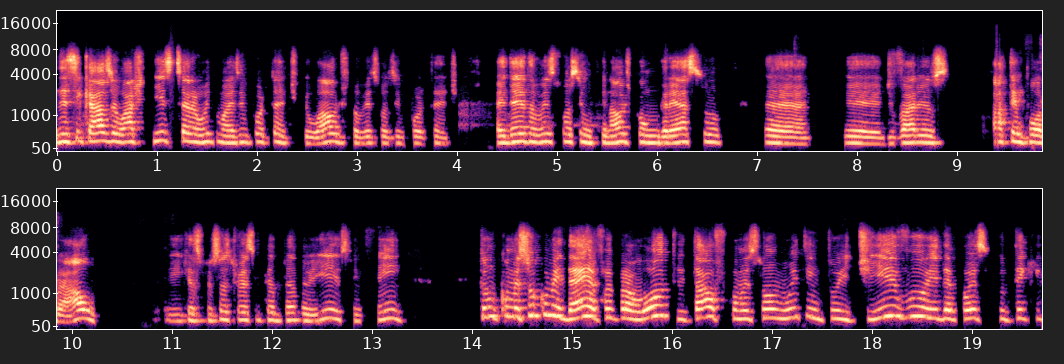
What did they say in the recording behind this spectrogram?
nesse caso, eu acho que isso era muito mais importante, que o áudio talvez fosse importante. A ideia talvez fosse um final de congresso é, é, de vários atemporal, e que as pessoas estivessem cantando isso, enfim. Então começou com uma ideia, foi para outra e tal, começou muito intuitivo e depois tu tem que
